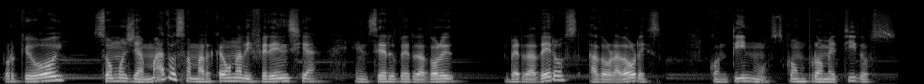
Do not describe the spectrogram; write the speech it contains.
Porque hoy somos llamados a marcar una diferencia en ser verdaderos adoradores, continuos, comprometidos.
